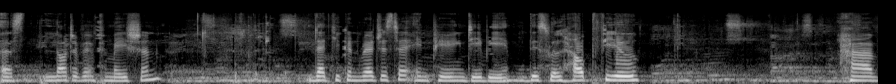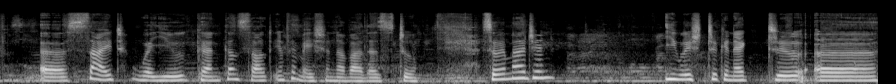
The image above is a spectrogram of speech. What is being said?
a lot of information that you can register in PeeringDB. This will help you have a site where you can consult information of others too. So imagine you wish to connect to a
